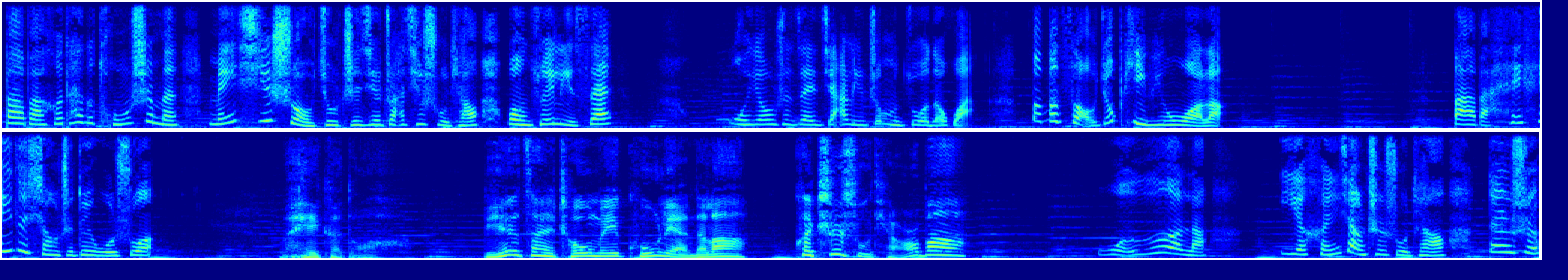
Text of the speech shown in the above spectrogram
爸爸和他的同事们没洗手就直接抓起薯条往嘴里塞。我要是在家里这么做的话，爸爸早就批评我了。爸爸嘿嘿的笑着对我说：“维克多。”别再愁眉苦脸的啦，快吃薯条吧！我饿了，也很想吃薯条，但是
